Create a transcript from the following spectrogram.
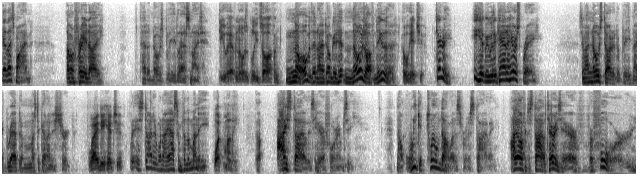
Yeah, that's mine. I'm afraid I had a nosebleed last night. Do you have nosebleeds often? No, but then I don't get hit in the nose often either. Who hit you? Terry, he hit me with a can of hairspray. See, my nose started to bleed, and I grabbed him. Must have got on his shirt. Why'd he hit you? Well, it started when I asked him for the money. What money? I style his hair for him, see. Now, we get $12 for a styling. I offered to style Terry's hair for four.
